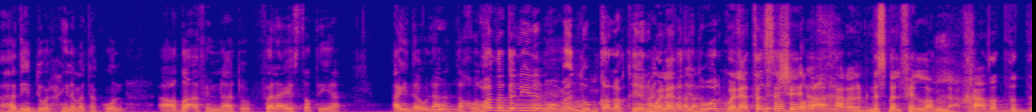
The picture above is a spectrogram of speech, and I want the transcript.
هذه الدول حينما تكون أعضاء في الناتو فلا يستطيع أي دولة أن تخوض وهذا دليل أنهم عندهم قلق يعني ولا دول ولا تنسى شيء آخر أنا بالنسبة لفنلندا خاضت ضد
